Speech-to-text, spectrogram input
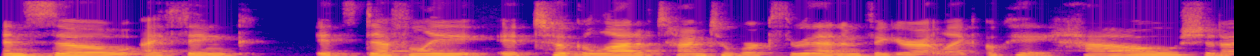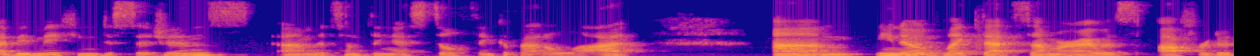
and so I think it's definitely it took a lot of time to work through that and figure out like okay how should i be making decisions um, it's something i still think about a lot um, you know like that summer i was offered a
